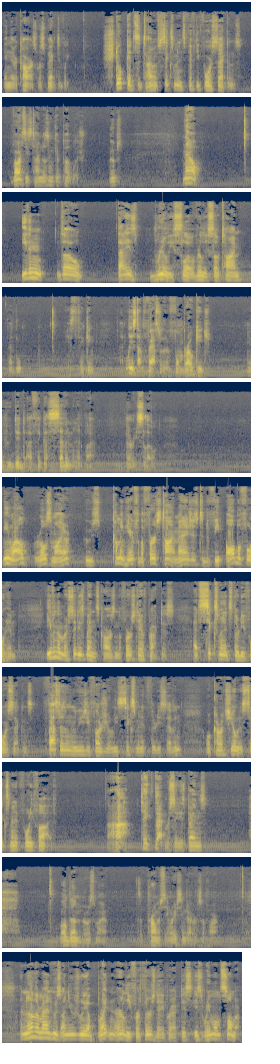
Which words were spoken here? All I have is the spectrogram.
in their cars, respectively. Stuck gets a time of 6 minutes 54 seconds. Varzi's time doesn't get published. Oops. Now, even though that is really slow, really slow time, he's thinking, at least I'm faster than von Brauchitsch, who did, I think, a 7 minute lap very slow. Meanwhile, Rosemeyer, who's coming here for the first time, manages to defeat all before him, even the Mercedes Benz cars in the first day of practice, at 6 minutes 34 seconds, faster than Luigi Fagioli's 6 minute 37 or Caracciola's 6 minute 45. Aha! Take that, Mercedes Benz! well done, Rosemeyer. It's a promising racing driver so far. Another man who's unusually up bright and early for Thursday practice is Raymond Sommer,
